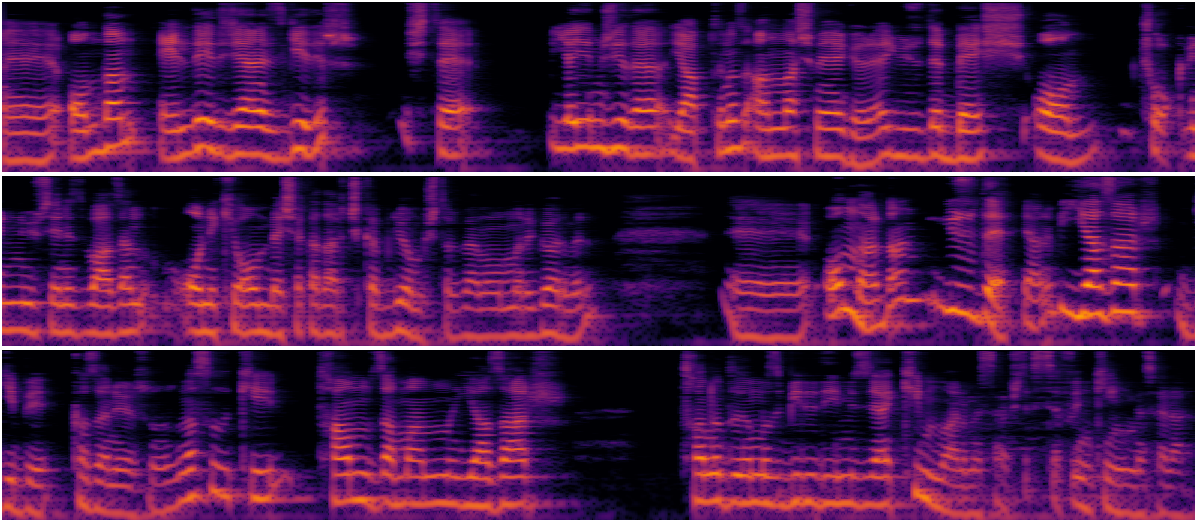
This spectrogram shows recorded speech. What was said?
Ee, ondan elde edeceğiniz gelir işte yayımcıyla yaptığınız anlaşmaya göre %5, 10, çok ünlüyseniz bazen 12-15'e kadar çıkabiliyormuş tabii ben onları görmedim. Ee, onlardan yüzde yani bir yazar gibi kazanıyorsunuz. Nasıl ki tam zamanlı yazar tanıdığımız bildiğimiz ya kim var mesela işte Stephen King mesela.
